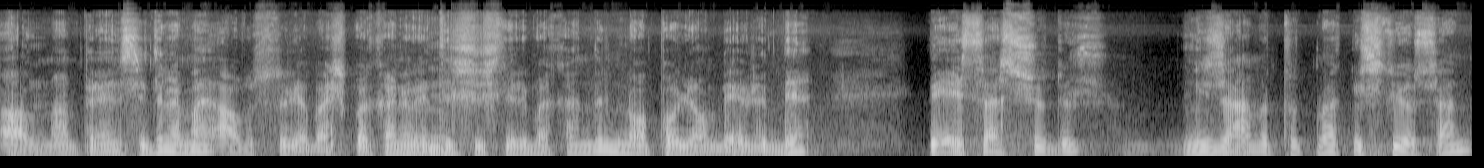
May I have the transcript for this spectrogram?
Alman prensidir ama Avusturya Başbakanı ve Dışişleri Bakanı'dır Napolyon devrinde. Ve esas şudur, nizamı tutmak istiyorsan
